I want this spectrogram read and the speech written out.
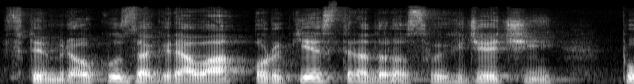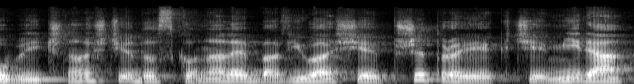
W tym roku zagrała Orkiestra Dorosłych Dzieci. Publiczność doskonale bawiła się przy projekcie Mira,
